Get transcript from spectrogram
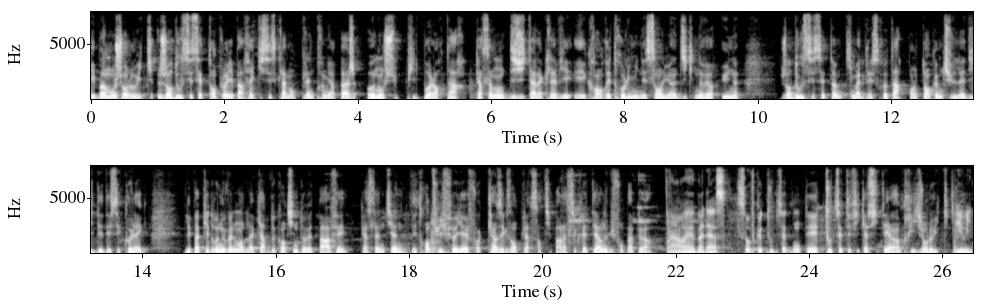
Eh ben mon Jean-Loïc, Jean Doux c'est cet employé parfait qui s'exclame en pleine première page « Oh non, je suis pile poil en retard » car sa montre digitale à clavier et écran rétroluminescent lui indique 9h01. Jean Doux c'est cet homme qui malgré ce retard prend le temps, comme tu l'as dit, d'aider ses collègues. Les papiers de renouvellement de la carte de cantine doivent être paraffés Qu'à cela ne tienne, les 38 feuillets x 15 exemplaires sortis par la secrétaire ne lui font pas peur. Ah ouais, badass. Sauf que toute cette bonté, toute cette efficacité a un prix, Jean-Loïc. Et oui.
